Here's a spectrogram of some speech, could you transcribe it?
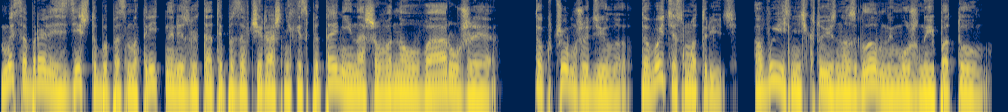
«Мы собрались здесь, чтобы посмотреть на результаты позавчерашних испытаний нашего нового оружия». «Так в чем же дело? Давайте смотреть. А выяснить, кто из нас главный, можно и потом».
